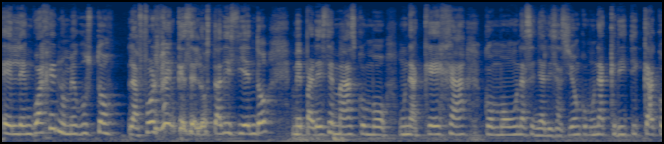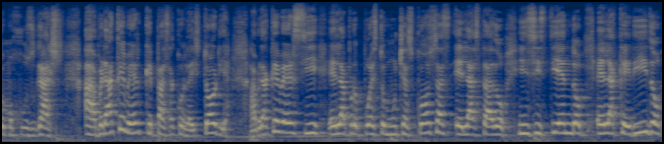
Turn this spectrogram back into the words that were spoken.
el lenguaje no me gustó. La forma en que se lo está diciendo me parece más como una queja, como una señalización, como una crítica, como juzgar. Habrá que ver qué pasa con la historia. Habrá que ver si él ha propuesto muchas cosas, él ha estado insistiendo, él ha querido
